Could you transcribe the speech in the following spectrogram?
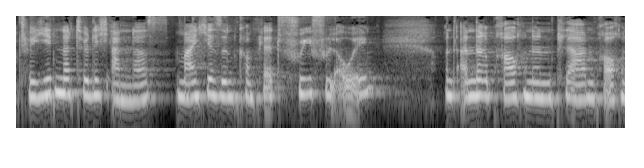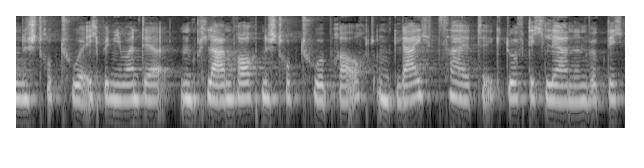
für jeden natürlich anders. Manche sind komplett free flowing Und andere brauchen einen Plan, brauchen eine Struktur. Ich bin jemand, der einen Plan braucht, eine Struktur braucht. Und gleichzeitig durfte ich lernen, wirklich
